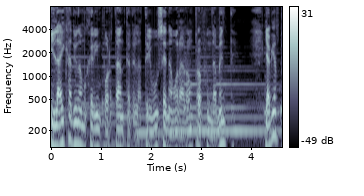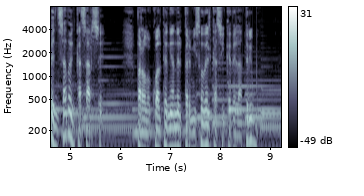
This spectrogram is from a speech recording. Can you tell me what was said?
y la hija de una mujer importante de la tribu se enamoraron profundamente y habían pensado en casarse, para lo cual tenían el permiso del cacique de la tribu.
